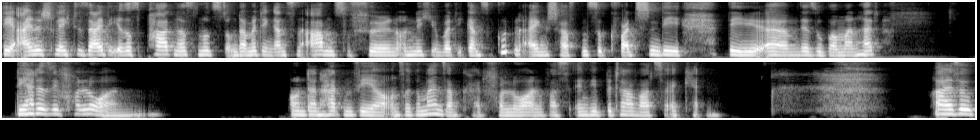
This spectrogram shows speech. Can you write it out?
die eine schlechte Seite ihres Partners nutzt, um damit den ganzen Abend zu füllen und nicht über die ganz guten Eigenschaften zu quatschen, die, die ähm, der Supermann hat. Die hatte sie verloren. Und dann hatten wir unsere Gemeinsamkeit verloren, was irgendwie bitter war zu erkennen. Also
